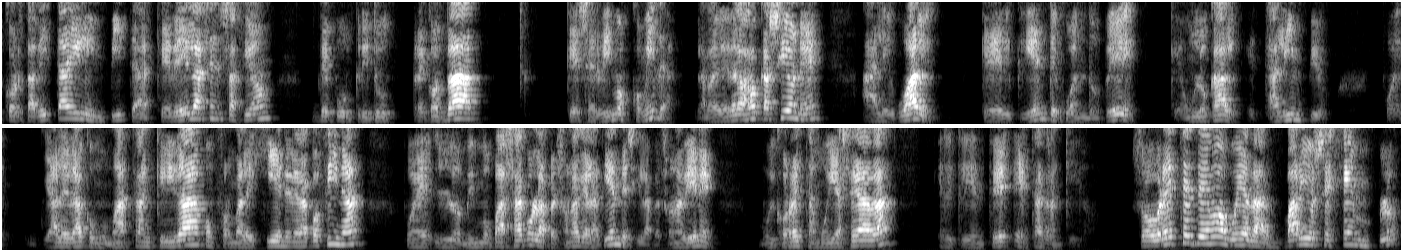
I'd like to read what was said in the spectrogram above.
cortadita y limpita, que dé la sensación de pulcritud. Recordad que servimos comida. La mayoría de las ocasiones, al igual que el cliente cuando ve que un local está limpio, pues ya le da como más tranquilidad conforme a la higiene de la cocina, pues lo mismo pasa con la persona que la atiende. Si la persona viene muy correcta, muy aseada, el cliente está tranquilo. Sobre este tema os voy a dar varios ejemplos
